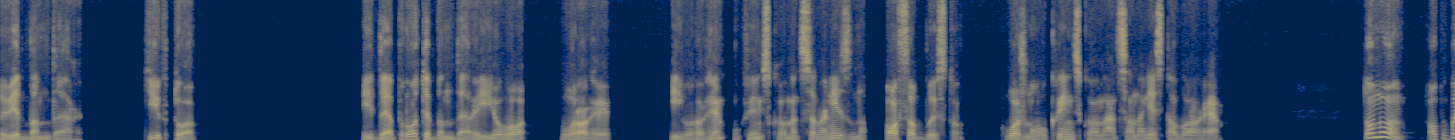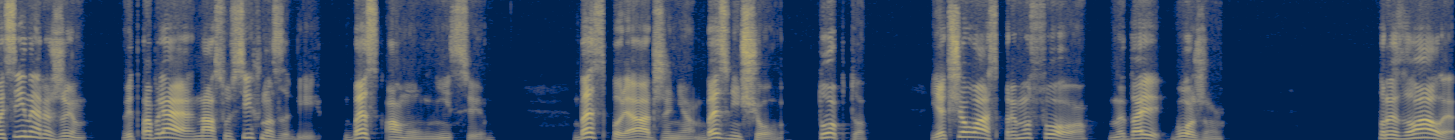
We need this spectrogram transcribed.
від Бандери. Ті, хто йде проти Бандери, його вороги і вороги українського націоналізму особисто кожного українського націоналіста вороги. Тому окупаційний режим відправляє нас усіх на забій без амуніції, без спорядження, без нічого. Тобто, якщо вас примусово, не дай Боже, призвали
